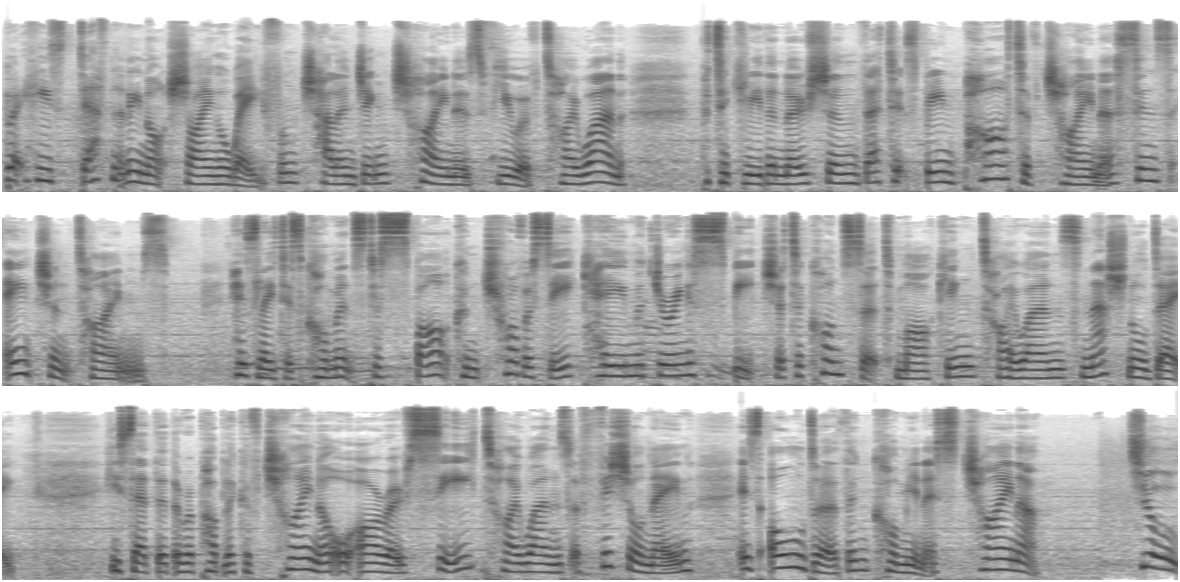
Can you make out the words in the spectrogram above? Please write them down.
but he's definitely not shying away from challenging China's view of Taiwan, particularly the notion that it's been part of China since ancient times. His latest comments to spark controversy came during a speech at a concert marking Taiwan's National Day. He said that the Republic of China, or ROC, Taiwan's official name, is older than Communist China. 就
